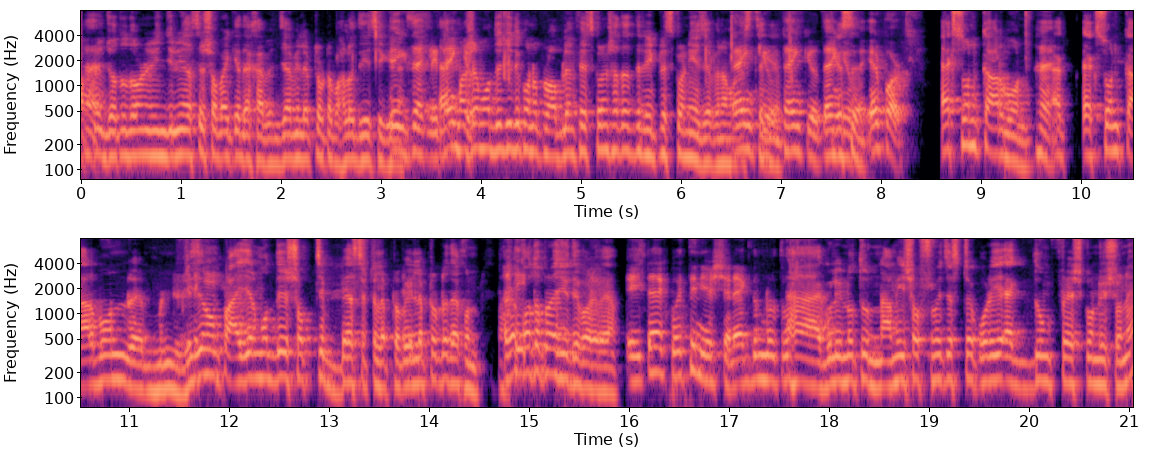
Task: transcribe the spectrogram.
আপনি হ্যাঁ। যত ধরনের ইঞ্জিনিয়ার আছে সবাইকে দেখাবেন যে আমি ল্যাপটপটা ভালো দিয়েছি কিনা। এক মাসের মধ্যে যদি কোনো প্রবলেম ফেস করেন সাথে সাথে রিপ্লেস করে নিয়ে যাবেন আমার ইউ থেকে। থ্যাংক ইউ থ্যাংক ইউ এরপর? এক্সন কার্বন হ্যাঁ। এক্সন কার্বন রিজনেবল প্রাইজের মধ্যে সবচেয়ে বেস্ট একটা ল্যাপটপ এই ল্যাপটপটা দেখুন এটা কত প্রাইস দিতে পারে ভাইয়া? এইটা কইতে নিয়ে এসছেন একদম নতুন। হ্যাঁ এগুলি নতুন। আমি সবসময় চেষ্টা করি একদম ফ্রেশ কন্ডিশনে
